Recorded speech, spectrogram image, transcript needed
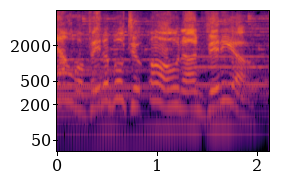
Now available to own on video.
